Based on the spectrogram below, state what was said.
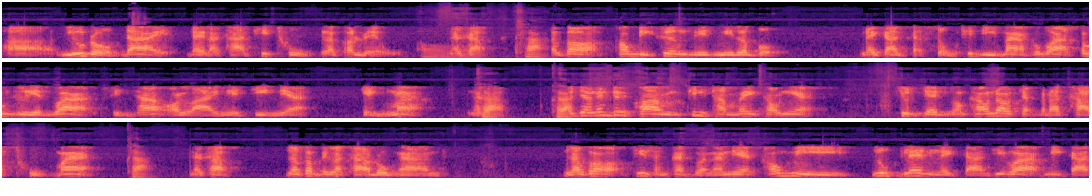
เอ่อยุโรปได้ในราคาที่ถูกแล้วก็เร็วโอ้นะครับครับแล้วก็เขามีเครื่องบินมีระบบในการจัดส่งที่ดีมากเพราะว่าต้องเรียนว่าสินค้าออนไลน์เนี่ยจีนเนี่ยเก่งมากนะคครัรับบครับ เพราะฉะนั้นด้วยความที่ทำให้เขาเนี่ย จุดเด่นของเขานอกจากราคาถูกมากครับนะครับ แล้วก็เป็นราคาโรงงาน แล้วก็ที่สำคัญกว่านั้นเนี่ยเขามีลูกเล่นในการที่ว่ามีการ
